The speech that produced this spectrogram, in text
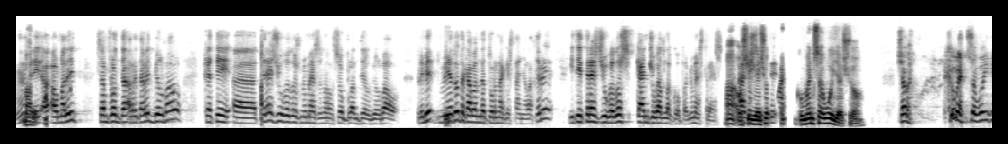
Eh? Vale. El Madrid s'enfronta a Retabet Bilbao, que té eh, tres jugadors només en el seu plantel Bilbao. Primer, primer de tot acaben de tornar aquest any a la CB i té tres jugadors que han jugat la Copa, només tres. Ah, o sigui, això té... comença avui, això? Això comença avui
